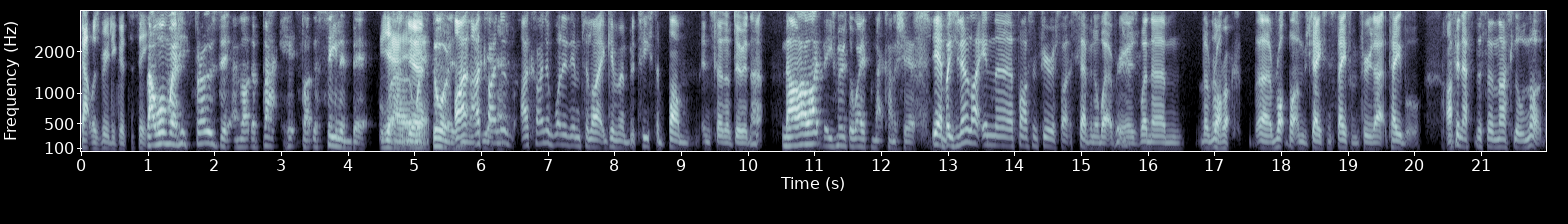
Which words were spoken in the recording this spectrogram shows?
that was really good to see. that one where he throws it and like the back hits like the ceiling bit. Yeah, uh, yeah. where the door is. I, and, I yeah. kind of, I kind of wanted him to like give him a Batista bomb instead of doing that. no, I like that he's moved away from that kind of shit. Yeah, but you know, like in uh, Fast and Furious, like seven or whatever it is, when um the The Rock, Rock. Uh, rock bottoms Jason Statham through that table. I think that's just a nice little nod.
